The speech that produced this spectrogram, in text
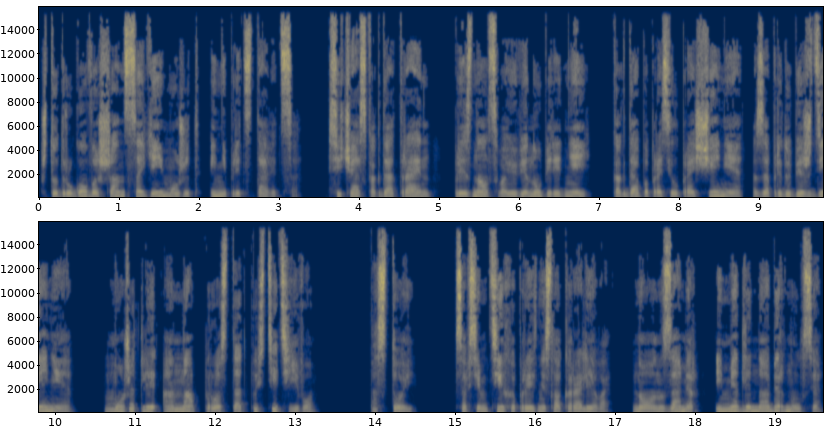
что другого шанса ей может и не представиться. Сейчас, когда Трайн признал свою вину перед ней, когда попросил прощения за предубеждение, может ли она просто отпустить его? Постой, совсем тихо произнесла королева, но он замер и медленно обернулся,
